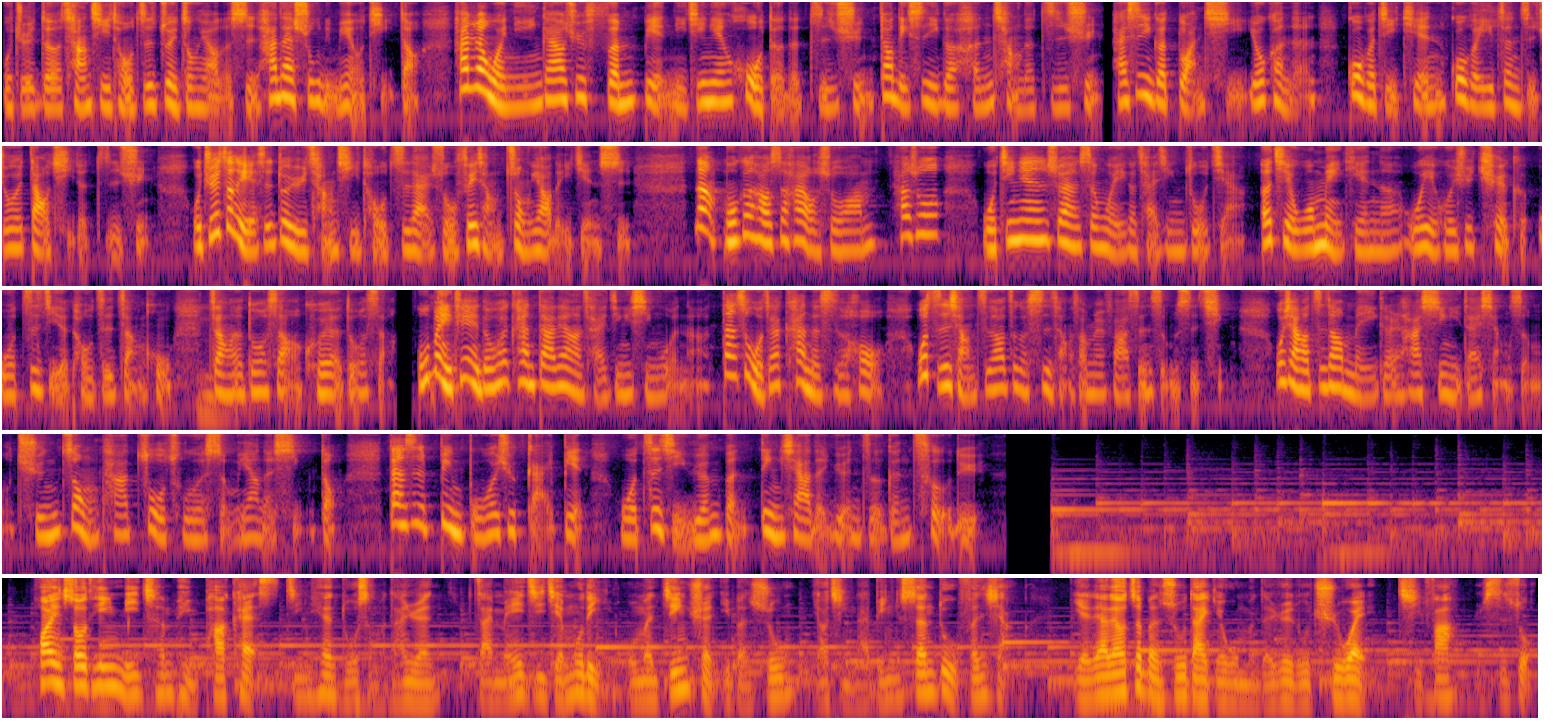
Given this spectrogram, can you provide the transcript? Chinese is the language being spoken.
我觉得长期投资最重要的是，他在书里面有提到，他认为你应该要去分辨你今天获得的资讯到底是一个很长的资讯，还是一个短期，有可能过个几天、过个一阵子就会到期的资讯。我觉得这个也是对于长期投资来说非常重要的一件事。那摩根豪斯他有说啊，他说我今天虽然身为一个财经作家，而且我每天呢，我也会去 check 我自己的投资账户涨了多少，亏了多少。我每天也都会看大量的财经新闻啊，但是我在看的时候，我只是想知道这个市场上面发生什么事情，我想要知道每一个人他心里在想什么，群众他做出了什么样的行动，但是并不会去改变我自己原本定下的原则跟策略。欢迎收听《迷成品 Podcast》。今天读什么单元？在每一集节目里，我们精选一本书，邀请来宾深度分享，也聊聊这本书带给我们的阅读趣味、启发与思索。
